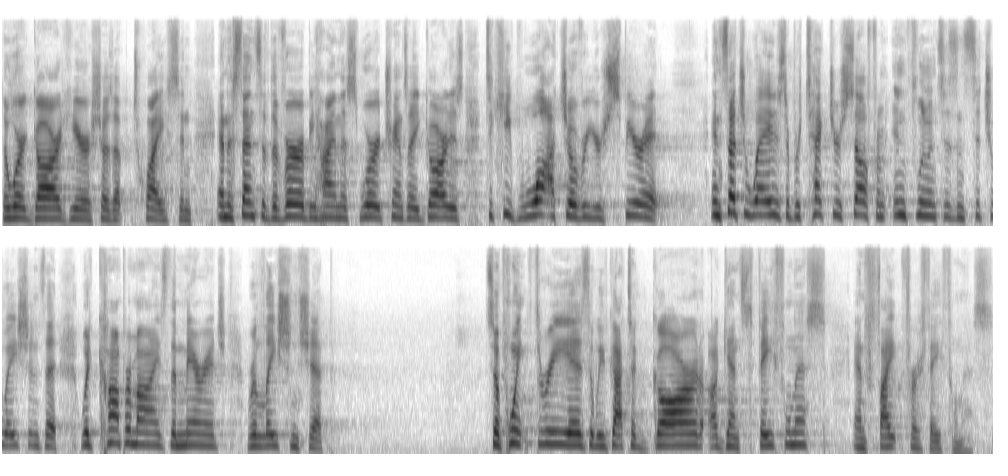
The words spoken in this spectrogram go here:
The word guard here shows up twice, and, and the sense of the verb behind this word translated guard is to keep watch over your spirit in such a way as to protect yourself from influences and situations that would compromise the marriage relationship. So, point three is that we've got to guard against faithfulness and fight for faithfulness.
